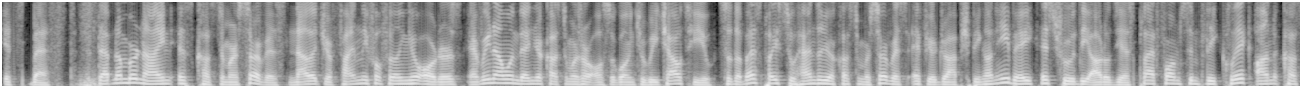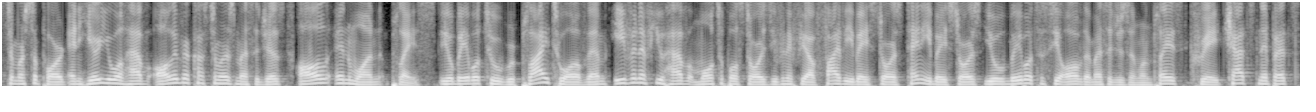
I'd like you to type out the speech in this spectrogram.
its best. Step number nine is customer service. Now that you're finally fulfilling your orders, every now and then your customers are also going to reach out to you. So the best place to handle your customer service if you're dropshipping on eBay is through the AutoDS platform. Simply click on customer support and here you will have all of your customers messages all in one place. You'll be able to reply to all of them even if you have multiple stores, even if you have five eBay stores, 10 eBay stores, you will be able to see all of their messages in one place, create chat snippets,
